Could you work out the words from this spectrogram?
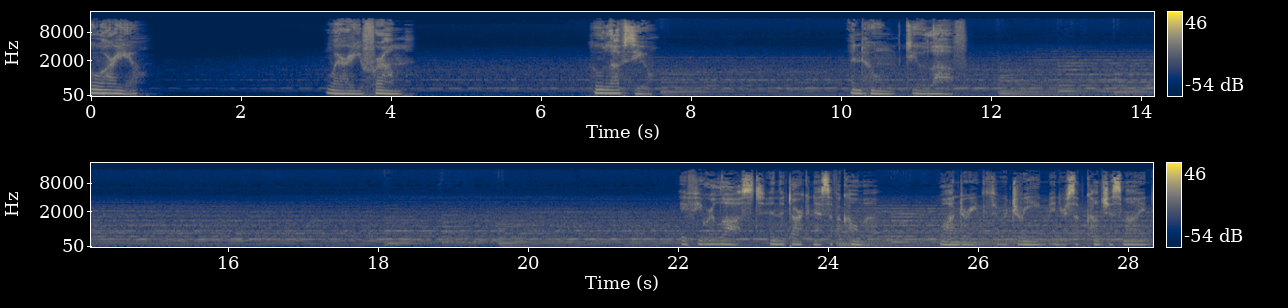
Who are you? Where are you from? Who loves you? And whom do you love? If you are lost in the darkness of a coma, wandering through a dream in your subconscious mind,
